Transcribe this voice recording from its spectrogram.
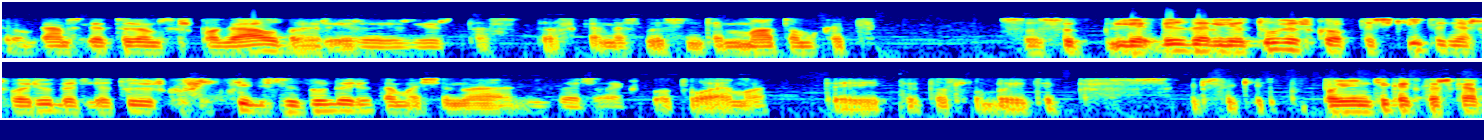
draugams lietuviams už pagalbą ir, ir, ir, ir tas, tas, ką mes nusintėm, matom, kad su, su vis dar lietuvišku aptaškytų, nešvarių, bet lietuvišku valstybės numeriu ta mašina vis dar yra eksploatuojama. Tai, tai tas labai taip kaip sakyt, pajunti, kad kažką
